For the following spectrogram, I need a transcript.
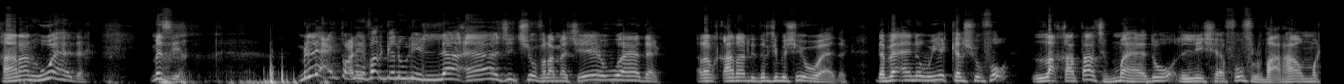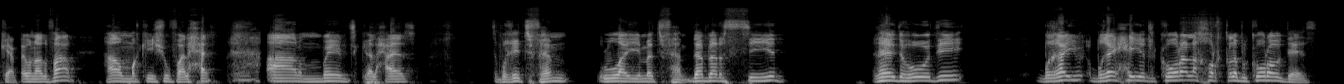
قرار هو هذاك مزيان. ملي عيطوا عليه الفار قالوا ليه لا؟ أجي تشوف راه ماشي هو هذاك. راه القرار اللي درتي ماشي هو هذاك. دابا أنا وياك كنشوفوا اللقطات هما هادو اللي شافوا في الفار. ها هما كيعطيونا الفار ها هما كيشوفوا الحاج. آه رميتك الحاج. تبغي تفهم؟ والله ما تفهم. دابا السيد الهدهودي بغى بغى يحيد الكرة الأخر قلب الكرة وداز.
